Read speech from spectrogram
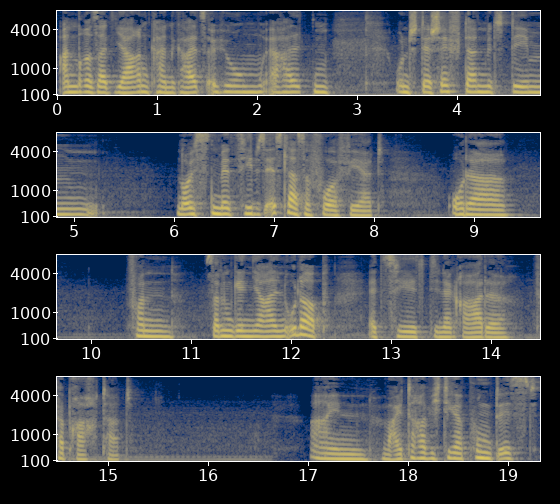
andere seit Jahren keine Gehaltserhöhungen erhalten und der Chef dann mit dem neuesten Mercedes S-Klasse vorfährt oder von seinem genialen Urlaub erzählt, den er gerade verbracht hat. Ein weiterer wichtiger Punkt ist,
